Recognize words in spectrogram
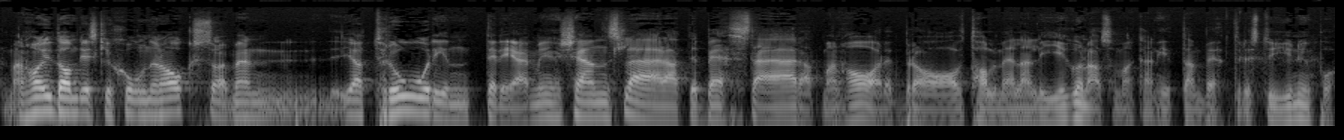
Man har ju de diskussionerna också, men jag tror inte det. Min känsla är att det bästa är att man har ett bra avtal mellan ligorna så man kan hitta en bättre styrning på.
